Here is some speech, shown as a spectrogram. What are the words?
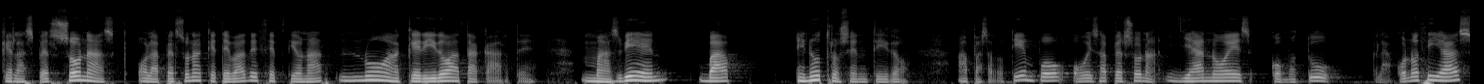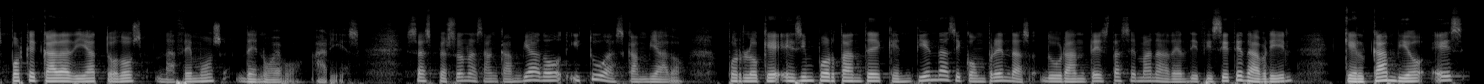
que las personas o la persona que te va a decepcionar no ha querido atacarte. Más bien va en otro sentido. Ha pasado tiempo o esa persona ya no es como tú la conocías porque cada día todos nacemos de nuevo, Aries. Esas personas han cambiado y tú has cambiado, por lo que es importante que entiendas y comprendas durante esta semana del 17 de abril que el cambio es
